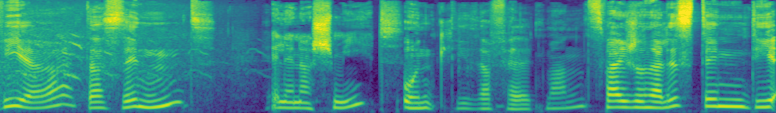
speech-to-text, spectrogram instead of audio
Wir, das sind Elena Schmid. und Lisa Feldmann, zwei Journalistinnen, die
